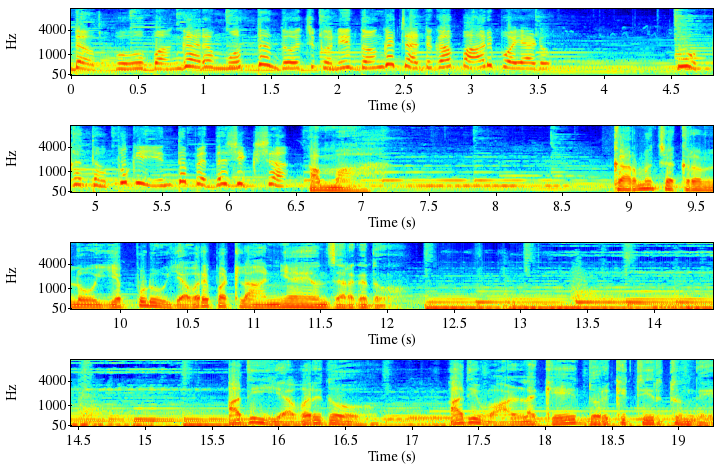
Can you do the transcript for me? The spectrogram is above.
డబ్బు బంగారం మొత్తం దోచుకొని దొంగచాటుగా పారిపోయాడు. ఒక్క తప్పుకి ఇంత పెద్ద శిక్ష? అమ్మా కర్మచక్రంలో ఎప్పుడూ ఎవరి పట్ల అన్యాయం జరగదు. అది ఎవరిదో అది వాళ్ళకే దొరికి తీరుతుంది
